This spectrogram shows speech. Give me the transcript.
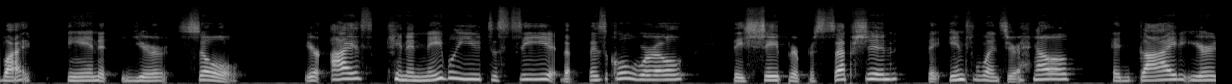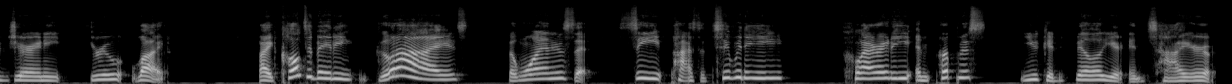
life in your soul. Your eyes can enable you to see the physical world. They shape your perception, they influence your health, and guide your journey through life. By cultivating good eyes, the ones that see positivity, clarity, and purpose, you can fill your entire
